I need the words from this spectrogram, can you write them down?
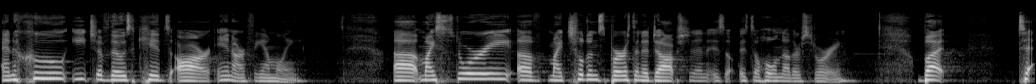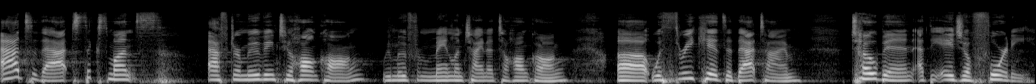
and who each of those kids are in our family. Uh, my story of my children's birth and adoption is it's a whole nother story. But to add to that, six months after moving to Hong Kong, we moved from mainland China to Hong Kong, uh, with three kids at that time. Tobin, at the age of 40,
